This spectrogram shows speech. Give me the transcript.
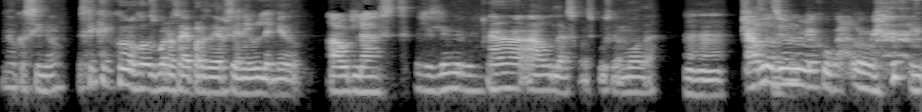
No, casi no. Es que ¿qué juegos juegos buenos hay aparte de Resident Evil de miedo? Outlast. El Slender, güey. Ah, Outlast, cuando se puso de moda. Ajá. Atlas yo no lo he jugado, güey. Mm,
